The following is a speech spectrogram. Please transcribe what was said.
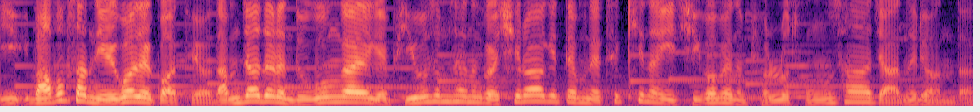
이 마법사는 읽어야 될 것 같아요. 남자들은 누군가에게 비웃음 사는 걸 싫어하기 때문에 특히나 이 직업에는 별로 종사하지 않으려 한다.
